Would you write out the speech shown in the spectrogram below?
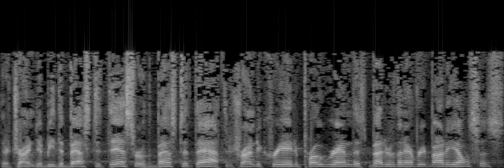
They're trying to be the best at this or the best at that. They're trying to create a program that's better than everybody else's.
